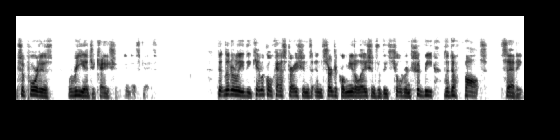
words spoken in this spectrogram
Support is re education in this case that literally the chemical castrations and surgical mutilations of these children should be the default setting.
